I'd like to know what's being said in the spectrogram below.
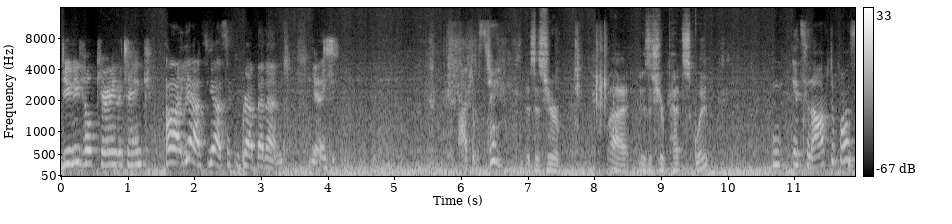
Do you need help carrying the tank? Uh, yes, yes. If you grab that end. Yes. Octopus tank. Is this your uh, is this your pet squid? It's an octopus.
